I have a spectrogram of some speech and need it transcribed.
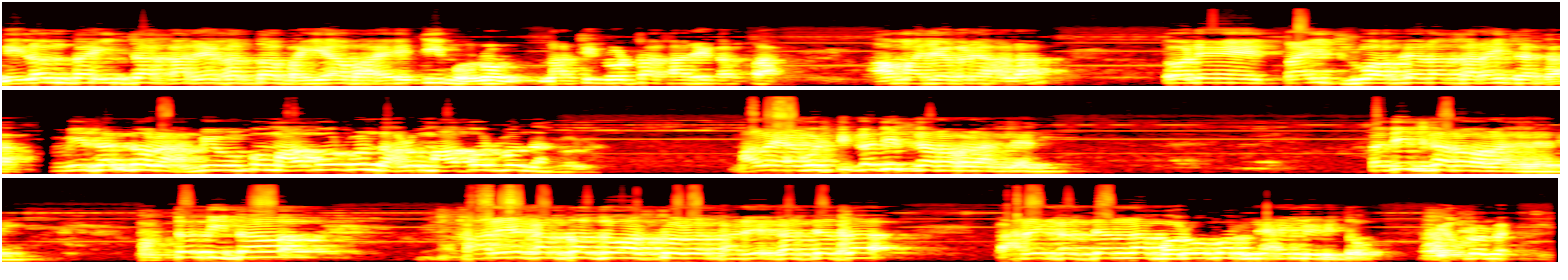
नीलमताईंचा कार्यकर्ता भैया भायती म्हणून नाशिक रोडचा कार्यकर्ता हा माझ्याकडे आला. तो ने ताई थ्रू आपल्याला करायचं का? मी सांगतो ना मी उपमहापौर पण झालो महापौर पण झालो ना. मला या गोष्टी कधीच कराव्या लागल्या नाही. कधीच करावं लागल्या नाही. फक्त तिथं कार्यकर्ता जो असतो ना कार्यकर्त्याचा कार्यकर्त्यांना बरोबर न्याय मिळतो एवढं नक्की.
